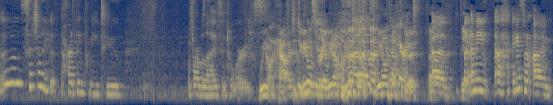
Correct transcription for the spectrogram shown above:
such a, like, hard thing for me to verbalize into words. We don't have to do We don't. this Yeah, right we don't. now. We don't, we don't have to do it. Uh, Uh, but yeah. I mean, uh, I guess I'm, I'm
